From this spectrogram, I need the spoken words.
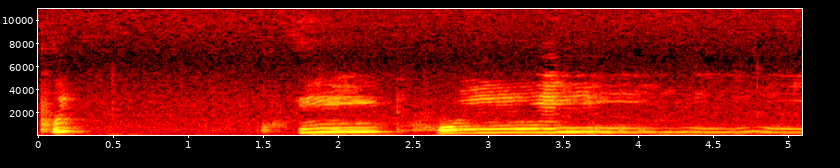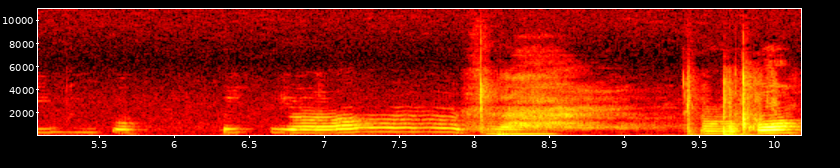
포이? 포이, 포이. 어, 야. 자, 넣어놓고.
